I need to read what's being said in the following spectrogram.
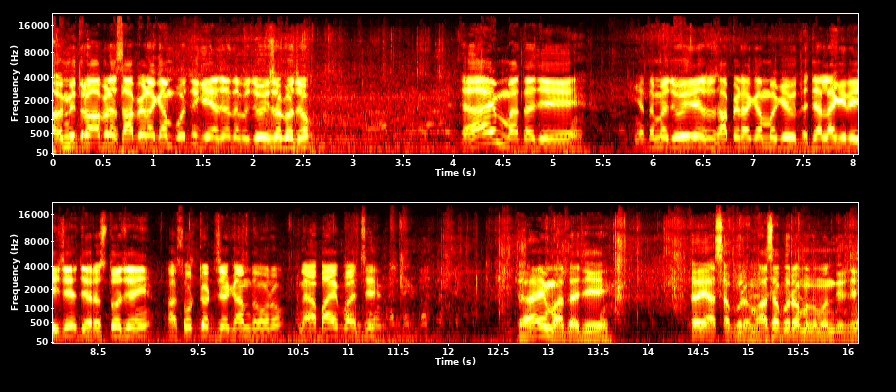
હવે મિત્રો આપણે સાપેડા ગામ પહોંચી ગયા છે તમે જોઈ શકો છો. જય માતાજી. અહીંયા તમે જોઈ રહ્યા છો સાપેડા ગામમાં કેવી ધજા લાગી રહી છે જે રસ્તો છે અહીંયા. આ શોર્ટકટ છે ગામ તમારો અને આ બાયપાસ છે. જય માતાજી. જય આશાપુરમ. આશાપુરમનું મંદિર છે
